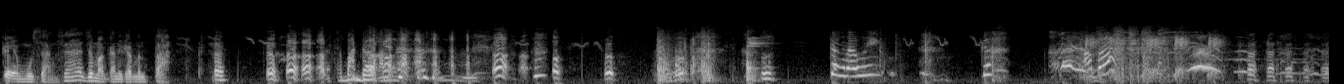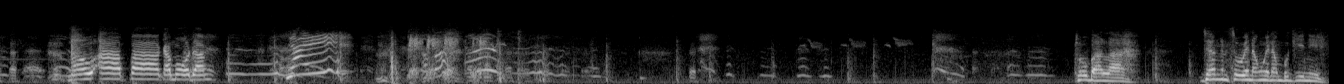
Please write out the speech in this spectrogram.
Kayak musang saja makan ikan mentah. Sebandel kamu. Kang Rawing. Mau apa kamu Odang? Nyai! Cobalah, jangan sewenang-wenang begini.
